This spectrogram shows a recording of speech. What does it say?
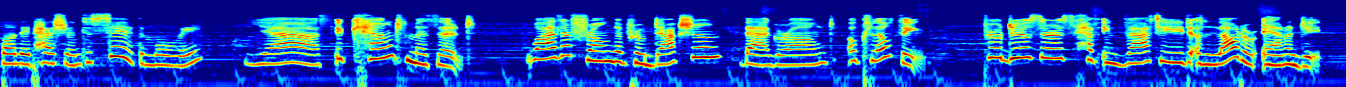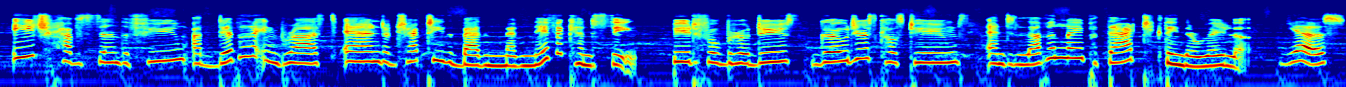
a passion to see the movie. Yes, you can't miss it. Whether from the production, background, or clothing, producers have invested a lot of energy. Each have seen the film are deeply impressed and attracted by the magnificent scene, beautiful produce, gorgeous costumes, and lovingly pathetic Cinderella. Yes,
